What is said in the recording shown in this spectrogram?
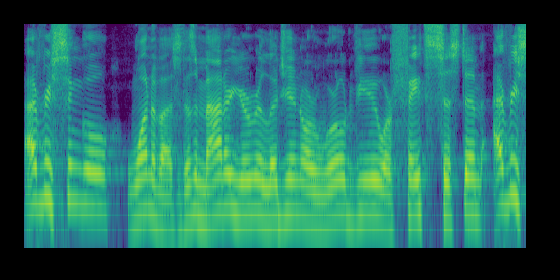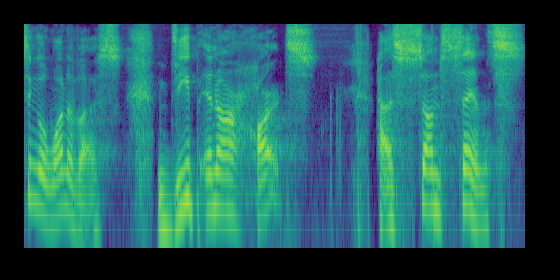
every single one of us, it doesn't matter your religion or worldview or faith system, every single one of us, deep in our hearts, has some sense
